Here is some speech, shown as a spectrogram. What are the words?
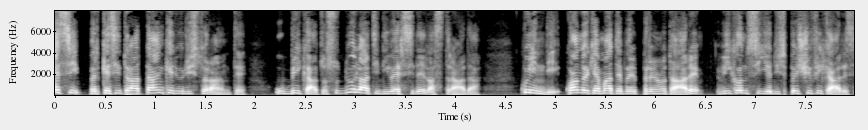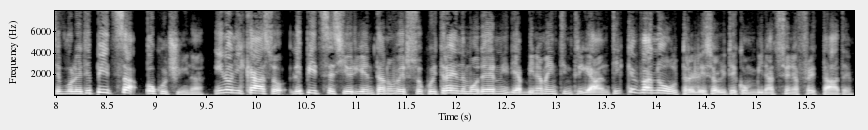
Eh sì, perché si tratta anche di un ristorante, ubicato su due lati diversi della strada. Quindi, quando chiamate per prenotare, vi consiglio di specificare se volete pizza o cucina. In ogni caso, le pizze si orientano verso quei trend moderni di abbinamenti intriganti che vanno oltre le solite combinazioni affrettate.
